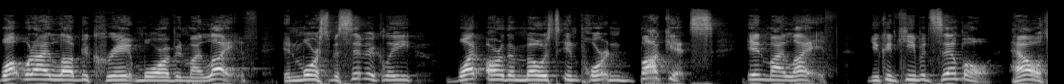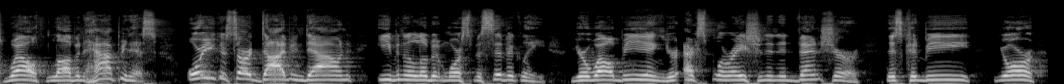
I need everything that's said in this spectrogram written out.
what would I love to create more of in my life? And more specifically, what are the most important buckets in my life? You could keep it simple health, wealth, love, and happiness. Or you can start diving down even a little bit more specifically your well being, your exploration and adventure. This could be your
